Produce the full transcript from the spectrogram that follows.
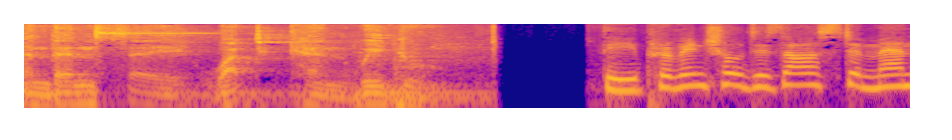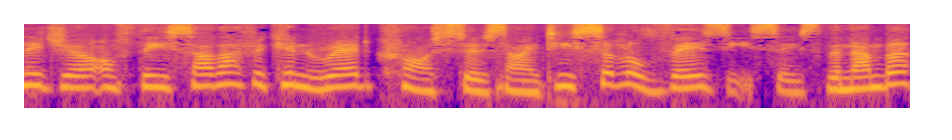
and then say, what can we do? The provincial disaster manager of the South African Red Cross Society, Cyril Vezi, says the number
